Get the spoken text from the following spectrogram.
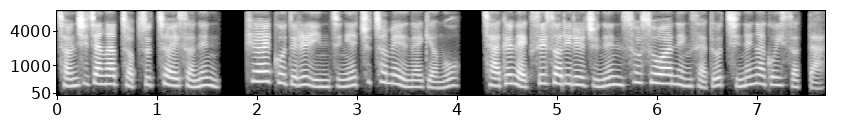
전시장 앞 접수처에서는 QR코드를 인증해 추첨에 응할 경우 작은 액세서리를 주는 소소한 행사도 진행하고 있었다.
